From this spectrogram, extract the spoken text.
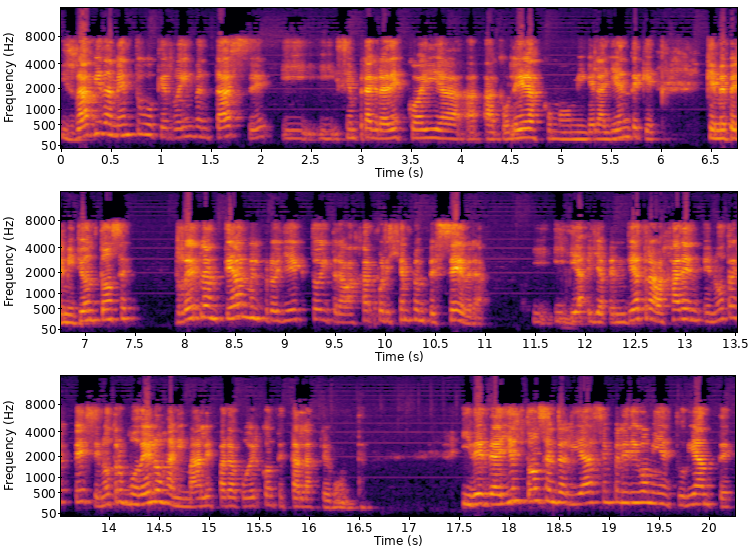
Y rápidamente hubo que reinventarse y, y siempre agradezco ahí a, a, colegas como Miguel Allende que, que me permitió entonces replantearme el proyecto y trabajar, por ejemplo, en pesebra. Y, aprendí a trabajar en, otra especie, en otros modelos animales para poder contestar las preguntas. Y desde ahí entonces, en realidad, siempre le digo a mis estudiantes,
